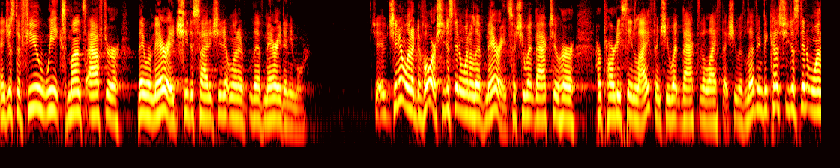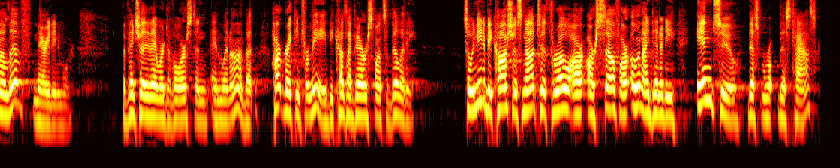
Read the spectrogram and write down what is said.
And just a few weeks, months after they were married, she decided she didn't want to live married anymore. She, she didn't want a divorce. She just didn't want to live married. So she went back to her, her party scene life and she went back to the life that she was living because she just didn't want to live married anymore. Eventually, they were divorced and, and went on, but heartbreaking for me because I bear responsibility. So we need to be cautious not to throw our, ourself, our own identity into this, this task.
